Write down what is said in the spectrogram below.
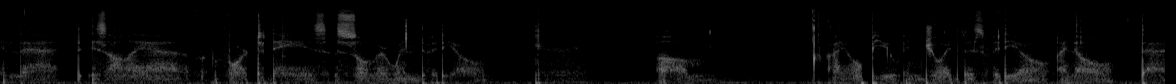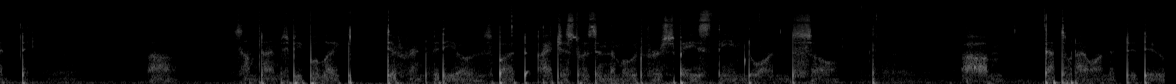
And that is all I have for today's solar wind video. Um, I hope you enjoyed this video. I know that uh, sometimes different videos, but I just was in the mood for space themed ones, so um, that's what I wanted to do.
